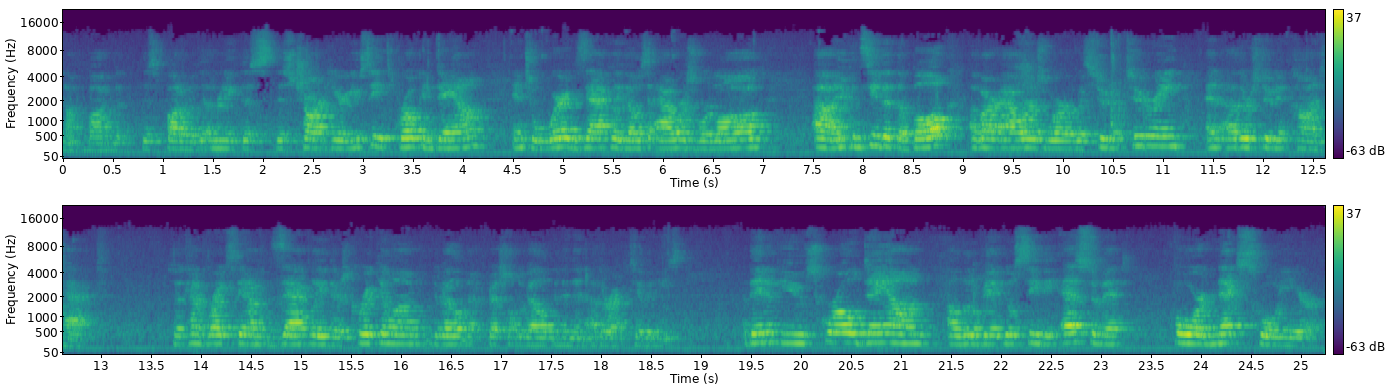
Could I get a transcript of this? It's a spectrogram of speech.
not the bottom, but this bottom of the, underneath this, this chart here, you see it's broken down into where exactly those hours were logged. Uh, you can see that the bulk of our hours were with student tutoring and other student contact. So it kind of breaks down exactly, there's curriculum, development, professional development, and then other activities. Then if you scroll down a little bit, you'll see the estimate for next school year.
